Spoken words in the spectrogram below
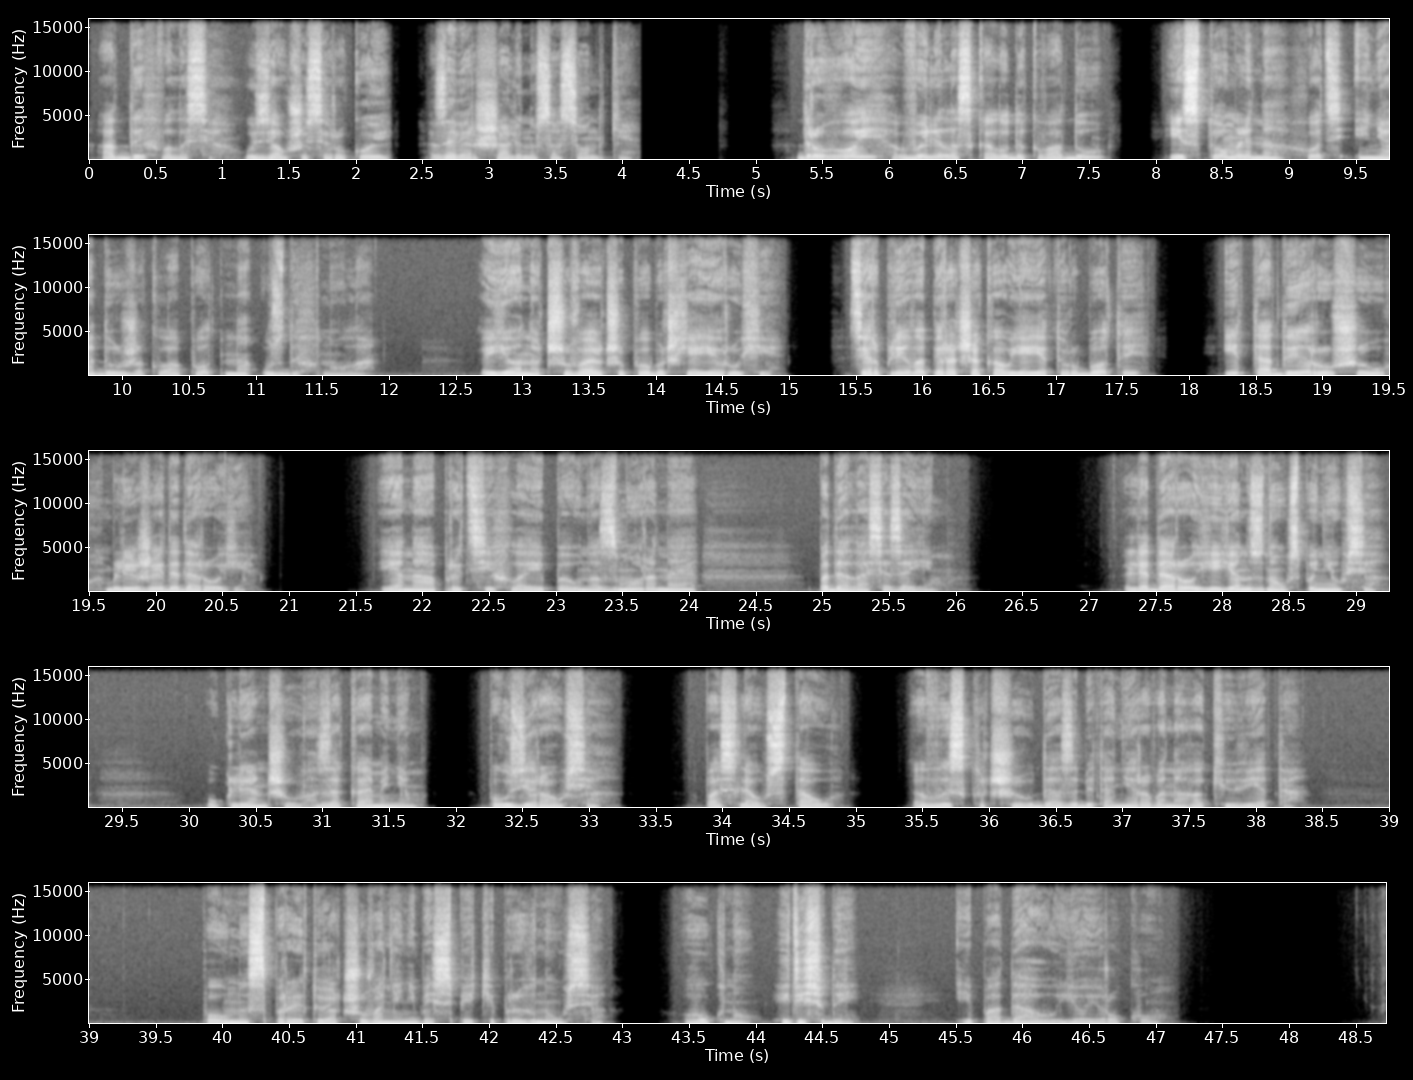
аддыхвалася, узяўшыся рукой за вяршаліну сасонкі. Другой вылила з калодак ваду і стомлена, хоць і не дужа клапотна уздыхнула. Ён, адчуваючы побач яе рухі, цярпліва перачакаў яе турботы і тады рушыў бліжэй да дарогі. Яна прыціхла і пэўна змораная, падалася за ім. Ля дарогі ён зноў спыніўся, укленчыў за каменем, паўзіраўся, пасля ўстаў, выскачыў да забетаніраванага кювета. Поўны спрыту і адчування небяспекі прыгнуўся, гукнуў: ідзі сюды і падаў ёй руку.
